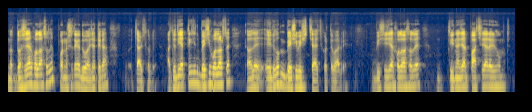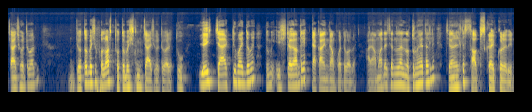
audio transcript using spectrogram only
দশ হাজার ফলোয়ার্স হলে পনেরোশো থেকে দু হাজার টাকা চার্জ করবে। আর যদি এর থেকে যদি বেশি ফলোয়ার্স হয়, তাহলে এইরকম বেশি বেশি চার্জ করতে পারবে। বিশ হাজার ফলোয়ার্স হলে তিন হাজার, পাঁচ হাজার এরকম চার্জ করতে পারবে। যত বেশি ফলোয়ার্স তত বেশি তুমি চার্জ করতে পারবে। তো এই চারটি মাধ্যমে তুমি ইনস্টাগ্রাম থেকে টাকা ইনকাম করতে পারবে। আর আমাদের চ্যানেলে নতুন হয়ে থাকলে চ্যানেলকে সাবস্ক্রাইব করে দিন।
